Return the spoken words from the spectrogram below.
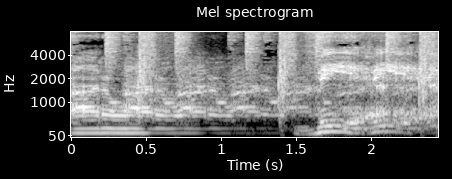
I don't, VL.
